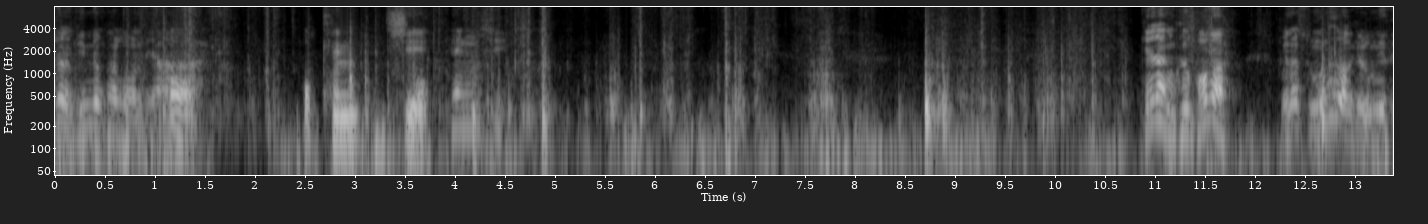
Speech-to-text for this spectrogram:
전에 빈병 팔고 오는데 야. 어. 옥행시. 옥행시. 계장님 그거 보면 맨날 술 먹는 거밖에 없니다.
